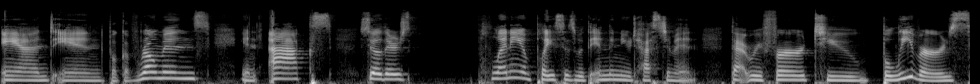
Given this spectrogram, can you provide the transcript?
and in the book of Romans, in Acts. So, there's plenty of places within the New Testament that refer to believers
